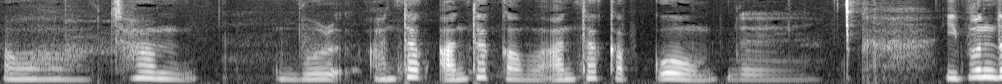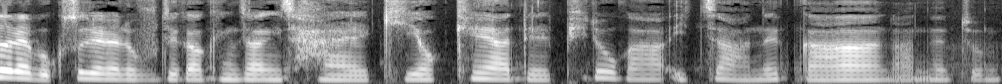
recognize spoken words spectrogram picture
어 참 뭘 안타 안타까워 안타깝고 네. 이분들의 목소리를 우리가 굉장히 잘 기억해야 될 필요가 있지 않을까라는 좀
